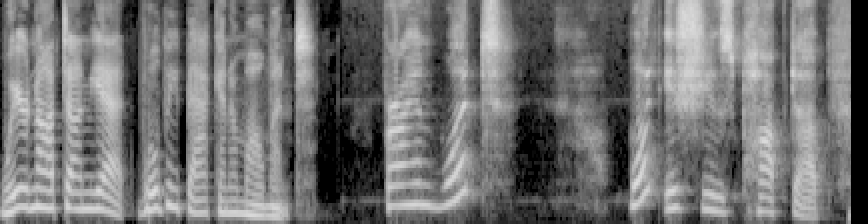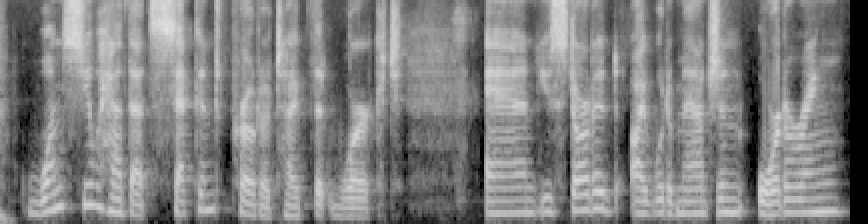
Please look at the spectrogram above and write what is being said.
We're not done yet. We'll be back in a moment. Brian, what what issues popped up once you had that second prototype that worked and you started, I would imagine, ordering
